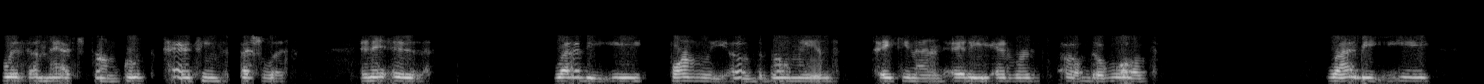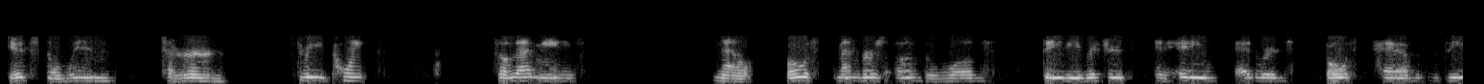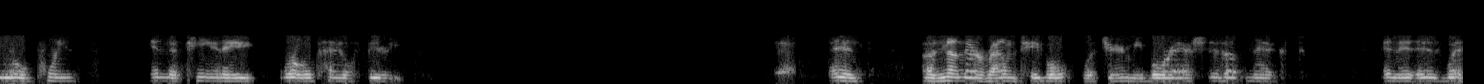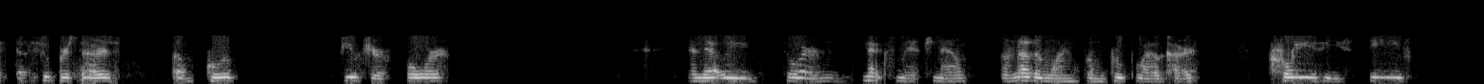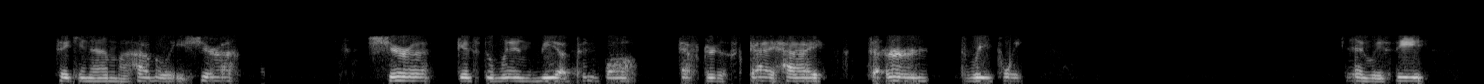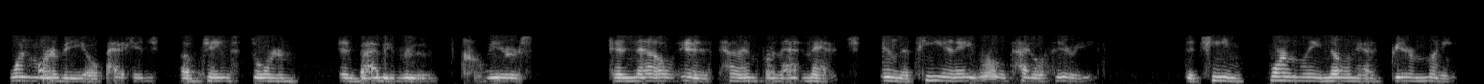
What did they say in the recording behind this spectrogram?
with a match from Group Tag Team Specialists, and it is Robbie E, formerly of the Bromans, taking on Eddie Edwards of the Wolves. Robbie E gets the win to earn three points. So that means now both members of the Wolves, Davey Richards and Eddie Edwards, both have zero points in the TNA World Title Series. And another roundtable with Jeremy Borash is up next, and it is with the superstars of Group Future 4. And that leads to our next match now. Another one from Group Wildcard. Crazy Steve taking on Mahabali Shera. Shera gets the win via pinfall after the Sky High to earn three points. And we see one more video package of James Storm and Bobby Roode's careers. And now it is time for that match in the TNA World Title Series. The team formerly known as Beer Money,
